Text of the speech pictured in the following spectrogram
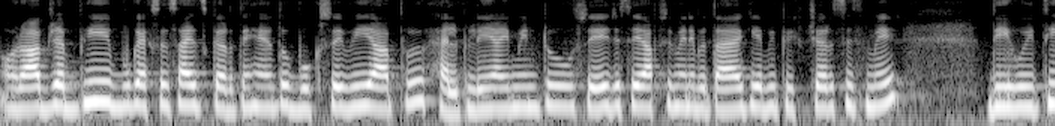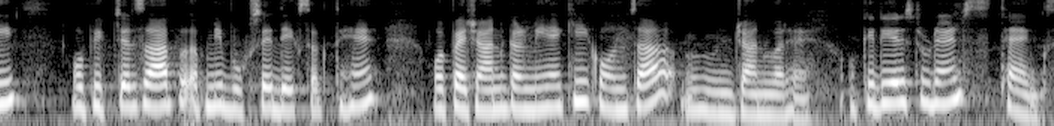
और आप जब भी बुक एक्सरसाइज करते हैं तो बुक से भी आप हेल्प लें आई मीन टू से जैसे आपसे मैंने बताया कि अभी पिक्चर्स इसमें दी हुई थी वो पिक्चर्स आप अपनी बुक से देख सकते हैं और पहचान करनी है कि कौन सा जानवर है। ओके डियर स्टूडेंट्स थैंक्स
